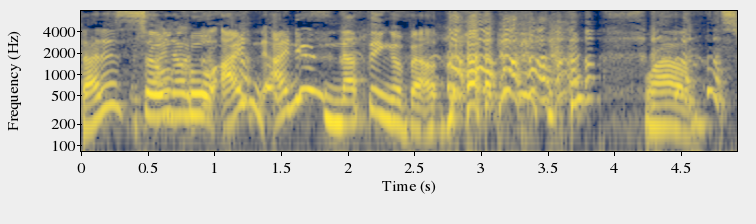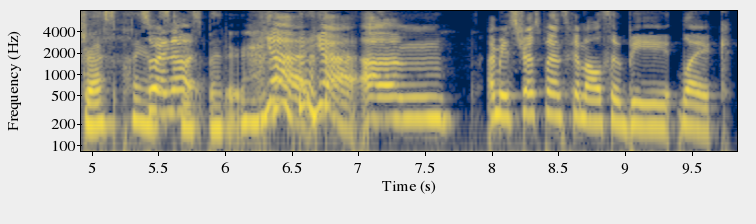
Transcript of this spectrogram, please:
That is so cool. I, I knew nothing about that. wow. Stress plants So I know- taste better. yeah, yeah. Um, I mean, stress plants can also be like.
